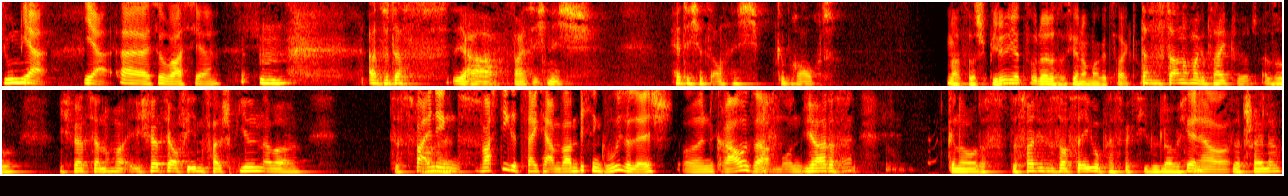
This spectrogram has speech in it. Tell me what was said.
Juni. Ja, ja, äh, sowas, ja. Mm. Also das, ja, weiß ich nicht. Hätte ich jetzt auch nicht gebraucht. Was, das Spiel jetzt oder dass es hier nochmal gezeigt wird? Dass es da nochmal gezeigt wird. Also ich werde es ja nochmal, ich werde es ja auf jeden Fall spielen, aber das Vor allen Dingen, halt was die gezeigt haben, war ein bisschen gruselig und grausam. Das, und, ja, das, ne? Genau, das, das war dieses aus der Ego-Perspektive, glaube ich. Ne? Genau. Ne? Dieser Trailer,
